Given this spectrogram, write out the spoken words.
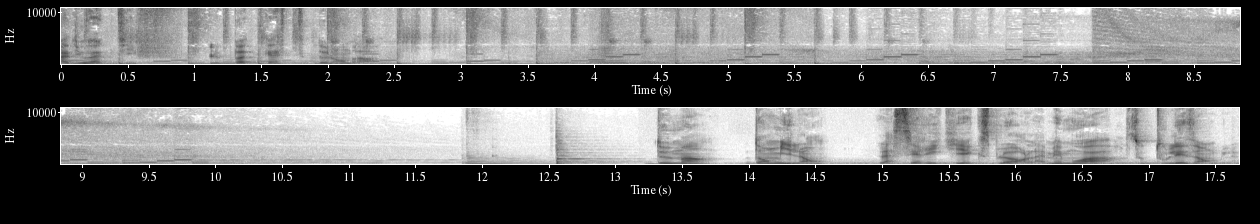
Radioactif, le podcast de l'Andra. Demain, dans mille ans, la série qui explore la mémoire sous tous les angles.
